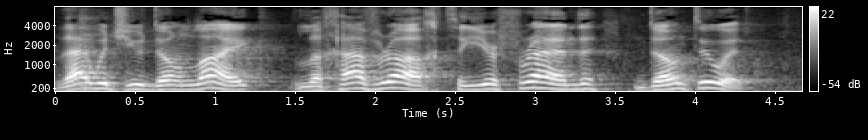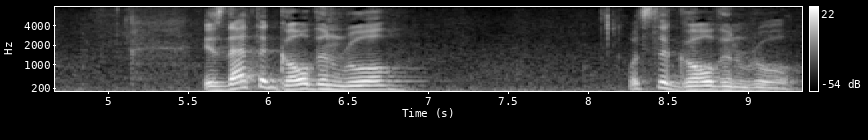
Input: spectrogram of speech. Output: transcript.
That which you don't like, Lechavrach, to your friend, don't do it. Is that the golden rule? What's the golden rule?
